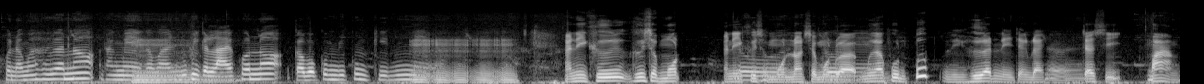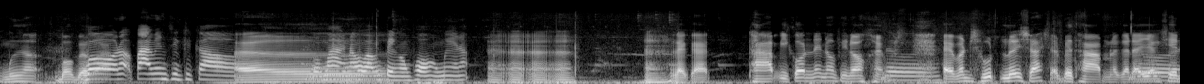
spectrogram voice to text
เพิ่นเอามาเฮือนเนาะทั้งแม่ก็ว่าอืมอยู่พี่ก็หลายคนเนาะก็บ่กุ้มอยู่กุ้มกิน อืมอืมอืมอืมอืมอันนี้คือคือสมมติอันนี้คือเออสมมติเนาะสมมติว่าเออเมื่อพุ่นปุ๊บนี่เฮือนนี่จังใดเออจะสิ ม่างเมื่อบ่แบบบ่ว่าเนาะป้าเป็นสิคือเก่าเออบ่มากเนาะเพราะว่ามันเป็นของพ่อของแม่เนาะอ่าอ่าอ่าอ่าอ่าแล้วก็ถามอีกก้อนได้เนาะพี่น้องให้โดยให้มันชุดเลยซะฉันไปถามแล้วก็ได้เอออ อย่างเช่น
